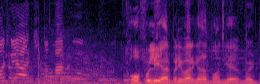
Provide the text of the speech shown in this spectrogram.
पहुँच गए आज पप्पा को। होपफुली यार परिवार के साथ पहुँच गए बट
